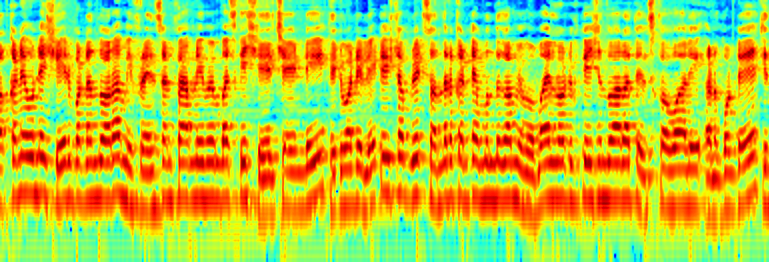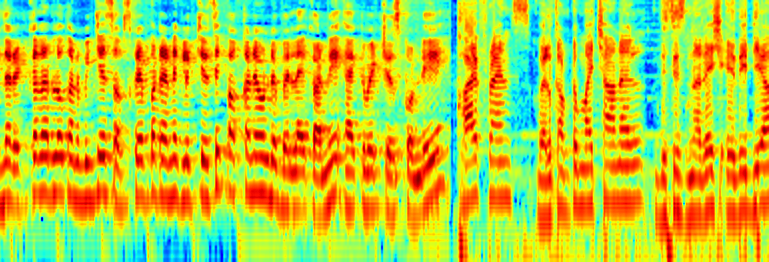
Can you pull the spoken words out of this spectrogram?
పక్కనే ఉండే షేర్ బటన్ ద్వారా మీ ఫ్రెండ్స్ అండ్ ఫ్యామిలీ మెంబర్స్కి షేర్ చేయండి. ఇటువంటి లేటెస్ట్ అప్డేట్స్ అందరికంటే ముందుగా మీ మొబైల్ నోటిఫికేషన్ ద్వారా తెలుసుకోవాలి అనుకుంటే కింద రెడ్ కలర్లో కనిపించే సబ్స్క్రైబ్ బటన్ క్లిక్ చేసి పక్కనే ఉండే బెల్ ఐకాన్ని యాక్టివేట్ చేసుకోండి. Hi friends welcome to my channel this is Naresh ఎదిడియా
